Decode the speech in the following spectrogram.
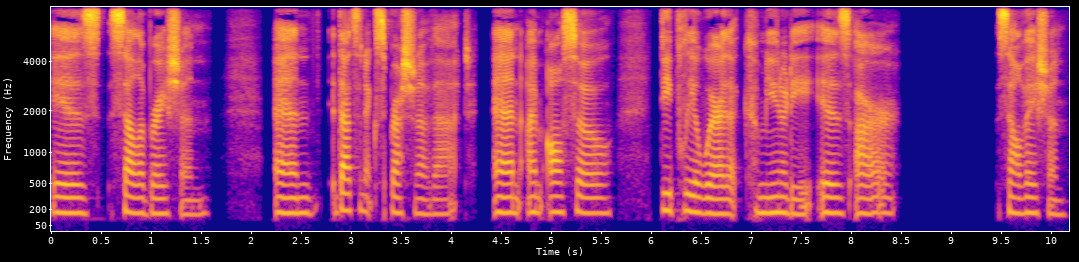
is celebration. And that's an expression of that. And I'm also deeply aware that community is our salvation.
